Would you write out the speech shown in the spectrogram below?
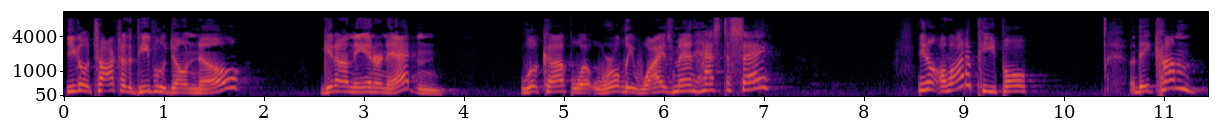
You go talk to the people who don't know, get on the internet and look up what worldly wise man has to say. You know, a lot of people, they come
